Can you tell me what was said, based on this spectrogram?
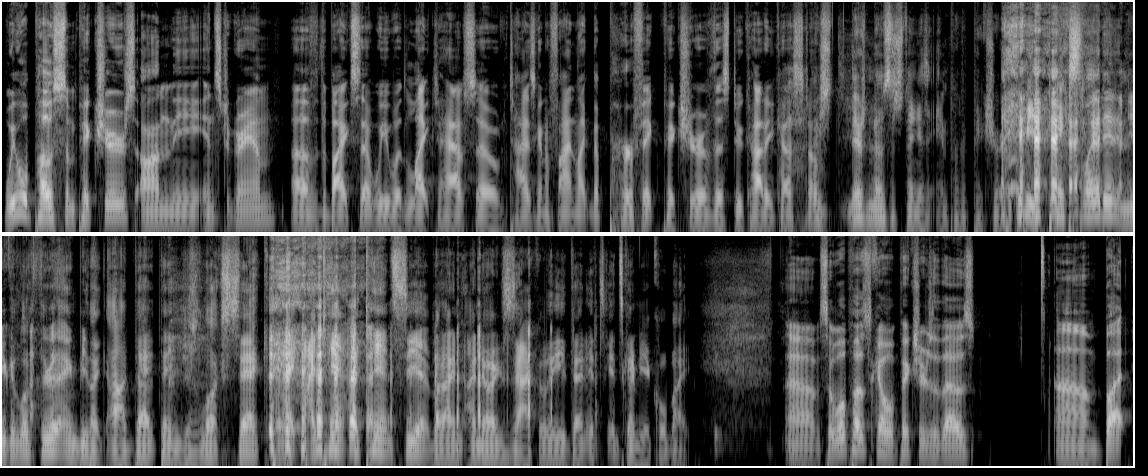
we will post some pictures on the Instagram of the bikes that we would like to have. So Ty's gonna find like the perfect picture of this Ducati custom. There's, there's no such thing as an imperfect picture. It can be pixelated, and you can look through it and be like, "Ah, that thing just looks sick." And I, I can't, I can't see it, but I, I know exactly that it's, it's gonna be a cool bike. Um, so we'll post a couple pictures of those. Um, but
